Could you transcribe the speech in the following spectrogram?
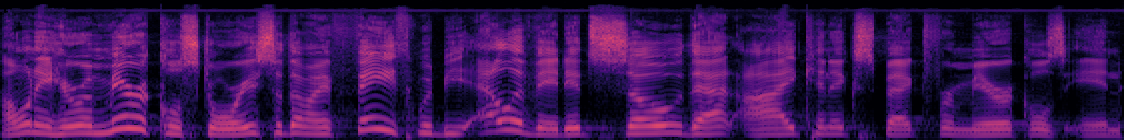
I want to hear a miracle story so that my faith would be elevated so that I can expect for miracles in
